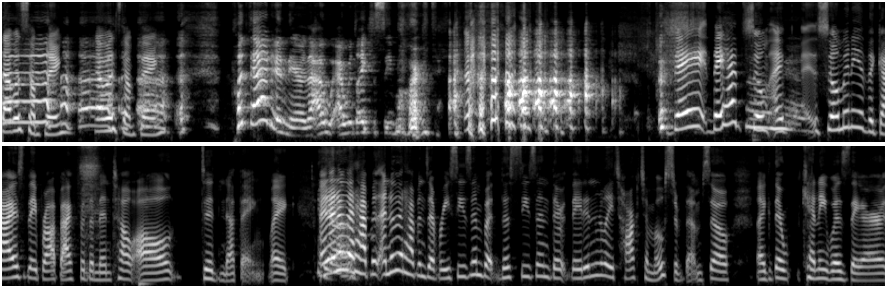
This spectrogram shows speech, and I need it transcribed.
that was something. That was something. Put that in there. That I, I would like to see more of that they they had so oh, I, eh, so many of the guys they brought back for the Men Tell All did nothing. Like, and yeah. I know that happens. I know that happens every season, but this season they they didn't really talk to most of them. So like, there Kenny was there,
